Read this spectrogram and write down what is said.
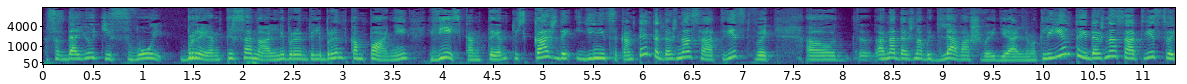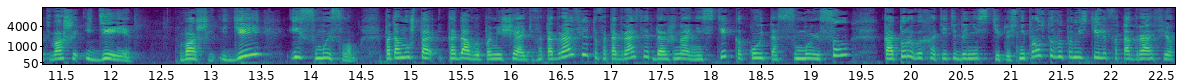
создаете свой бренд, персональный бренд или бренд компании, весь контент, то есть каждая единица контента должна соответствовать, а, она должна быть для вашего идеального клиента и должна соответствовать вашей идее вашей идеей и смыслом. Потому что, когда вы помещаете фотографию, то фотография должна нести какой-то смысл, который вы хотите донести. То есть не просто вы поместили фотографию,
